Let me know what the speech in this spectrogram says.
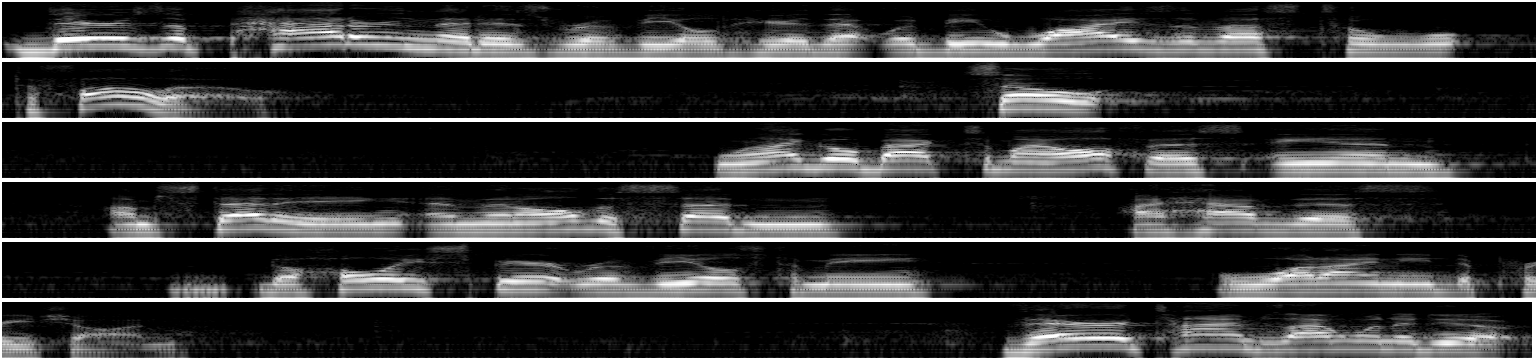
there's a pattern that is revealed here that would be wise of us to, to follow. So, when I go back to my office and I'm studying, and then all of a sudden I have this the Holy Spirit reveals to me what I need to preach on. There are times I want to do it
